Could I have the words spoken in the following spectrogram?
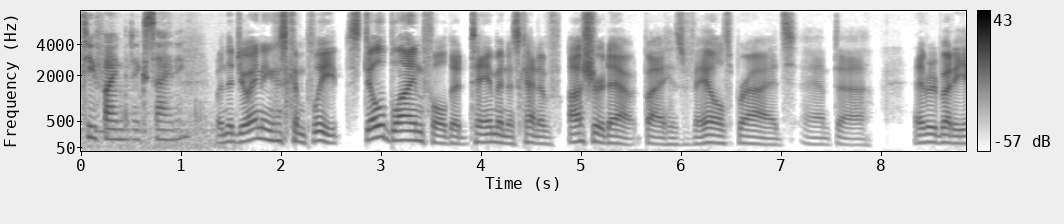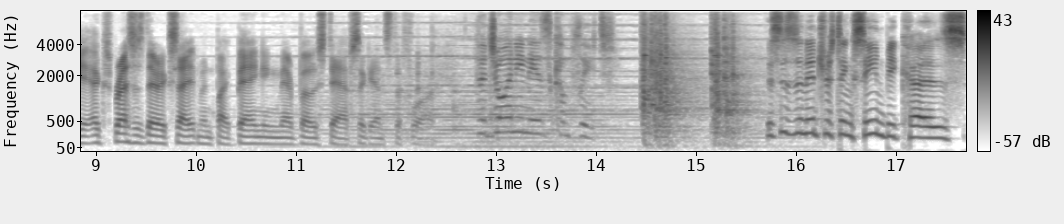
Do you find it exciting? When the joining is complete, still blindfolded, Taman is kind of ushered out by his veiled brides, and uh, everybody expresses their excitement by banging their bow staffs against the floor. The joining is complete. This is an interesting scene because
